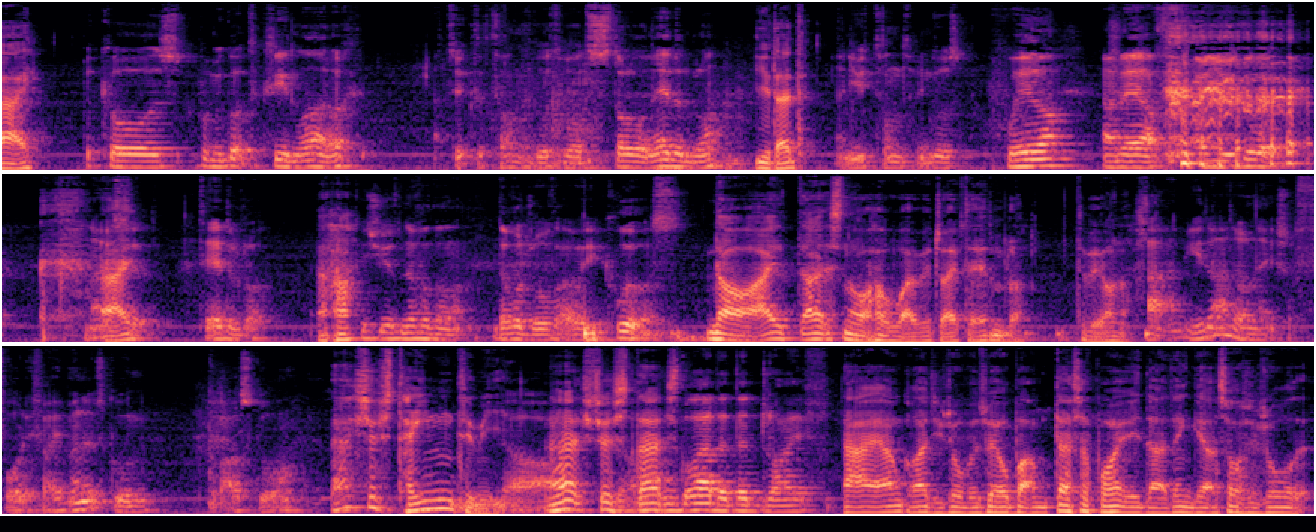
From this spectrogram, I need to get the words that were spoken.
Aye, because when we got to Crianlarich, I took the turn to go towards Stirling, Edinburgh, you did. and you turned to me and goes, Where on earth are you going? And I Aye. said, To Edinburgh. Uh huh. Because you've never done it, never drove that way, clueless. No, I, that's not how I would drive to Edinburgh, to be honest. Ah, you'd add on an extra 45 minutes going Glasgow. That's just time to me. No, that's just, no, that's. I'm glad I did drive. Aye, I'm glad you drove as well, but I'm disappointed that I didn't get a sausage roll at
